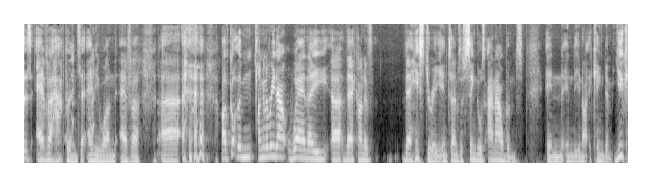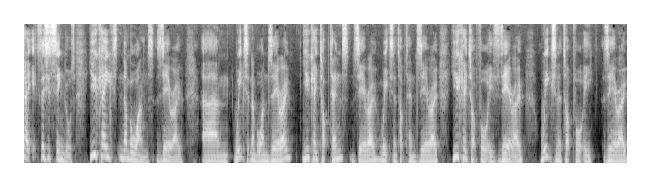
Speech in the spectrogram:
that's ever happened to anyone ever. Uh, I've got them. I'm going to read out where they uh, their kind of their history in terms of singles and albums in in the United Kingdom. UK, this is singles. UK number ones zero, um, weeks at number one zero. UK top tens zero, weeks in the top ten zero. UK top forties zero, weeks in the top forty zero.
